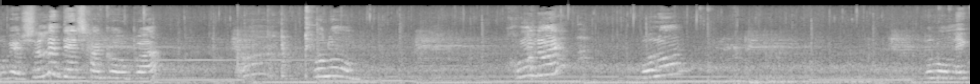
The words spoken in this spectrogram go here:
Oké, zullen we deze gaan kopen? Oh, ballon. Gewoon doen? Ballon? Ballon, ik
